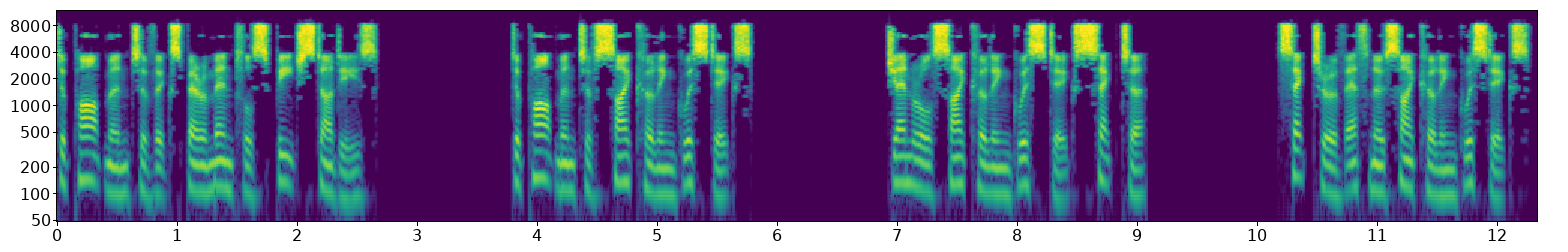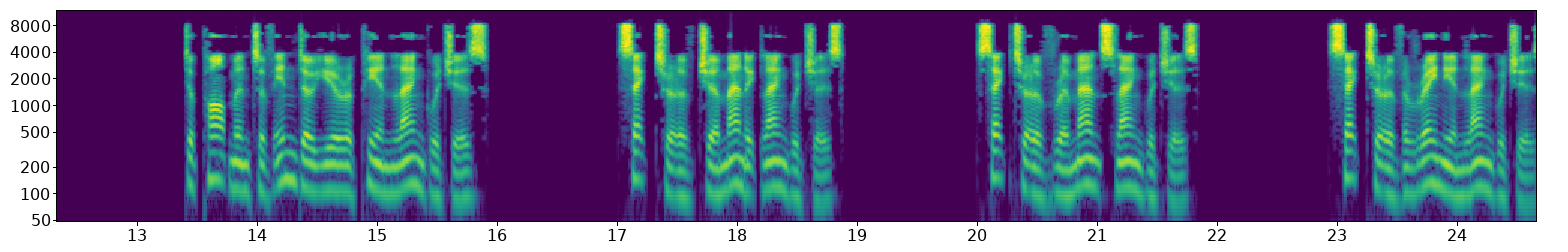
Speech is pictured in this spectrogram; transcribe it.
Department of Experimental Speech Studies Department of Psycholinguistics General Psycholinguistics Sector Sector of Ethnopsycholinguistics Department of Indo-European Languages Sector of Germanic Languages. Sector of Romance Languages. Sector of Iranian Languages.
